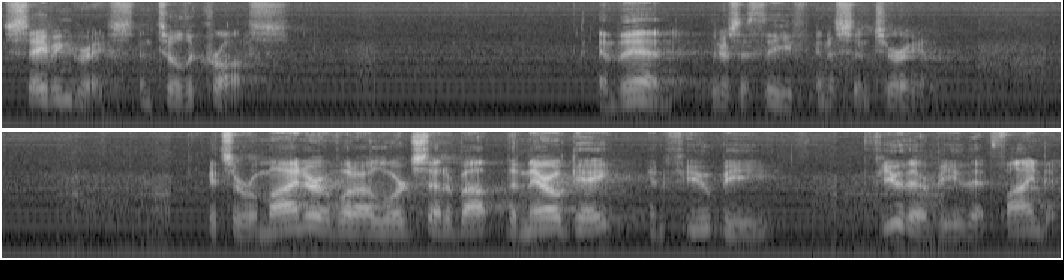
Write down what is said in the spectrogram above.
saving grace until the cross. And then there's a thief and a centurion. It's a reminder of what our Lord said about the narrow gate, and few be, few there be that find it.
